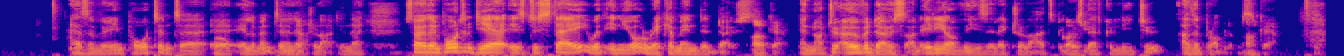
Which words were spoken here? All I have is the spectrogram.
has a very important uh, uh, element and Yeah. electrolyte in that. So the important here is to stay within your recommended dose okay. and not to overdose on any of these electrolytes because that could lead to other problems. Okay.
